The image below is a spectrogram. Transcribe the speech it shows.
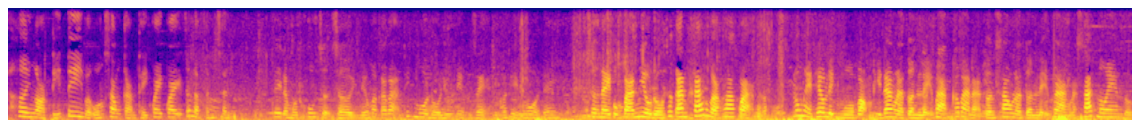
hơi ngọt tí ti và uống xong cảm thấy quay quay rất là phấn chấn. Đây là một khu chợ trời, nếu mà các bạn thích mua đồ lưu niệm rẻ thì có thể mua ở đây. Chợ này cũng bán nhiều đồ thức ăn khác và hoa quả nữa. Lúc này theo lịch mùa vọng thì đang là tuần lễ bạc các bạn ạ. Tuần sau là tuần lễ vàng là sát Noel rồi.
